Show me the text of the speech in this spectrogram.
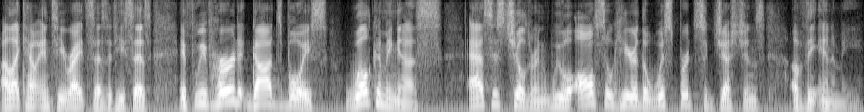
I like how N.T. Wright says it. He says, If we've heard God's voice welcoming us as his children, we will also hear the whispered suggestions of the enemy.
